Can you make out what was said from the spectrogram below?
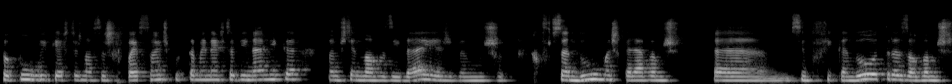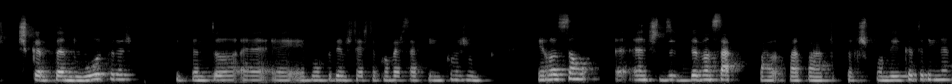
para público estas nossas reflexões, porque também nesta dinâmica vamos tendo novas ideias, vamos reforçando umas, se calhar vamos ah, simplificando outras ou vamos descartando outras, e portanto é, é- é bom podermos ter esta conversa aqui em conjunto. Em relação, eh, antes de, de avançar para, para, para, responder, Catarina,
